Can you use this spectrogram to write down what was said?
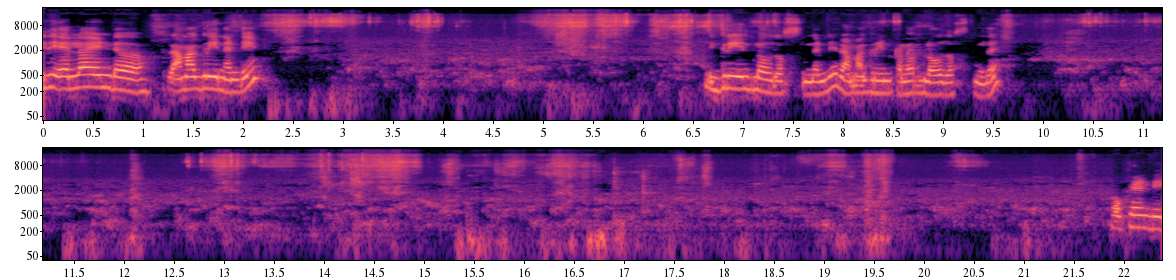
ఇది ఎల్లో అండ్ రామా గ్రీన్ అండి. గ్రీన్ బ్లౌజ్ వస్తుందండి. రమా గ్రీన్ కలర్ బ్లౌజ్ వస్తుంది. ఓకే అండి.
